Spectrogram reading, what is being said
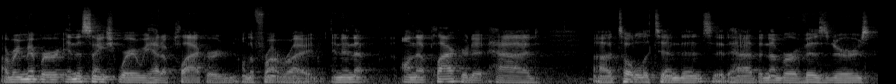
I remember in the sanctuary we had a placard on the front right, and in that on that placard it had uh, total attendance, it had the number of visitors,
